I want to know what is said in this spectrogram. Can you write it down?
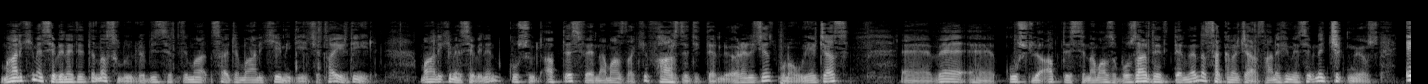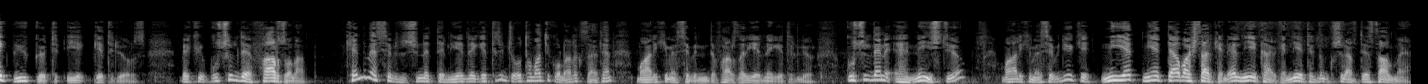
Maliki mezhebine dedi nasıl uyuluyor? Biz sadece Malikiye mi diyeceğiz? Hayır değil. Maliki mezhebinin gusül, abdest ve namazdaki farz dediklerini öğreneceğiz. Buna uyacağız. Ee, ve e, guslü, abdesti, namazı bozar dediklerinden de sakınacağız. Hanefi mezhebine çıkmıyoruz. Ek büyük getiriyoruz. Peki gusülde farz olan Kendi mezhebinin sünnetlerini yerine getirince otomatik olarak zaten Maliki mezhebinin de farzları yerine getiriliyor. Gusülden e, ne istiyor? Maliki mezhebi diyor ki niyet niyet daha başlarken el yıkarken niyet ettim gusül abdesti almaya.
